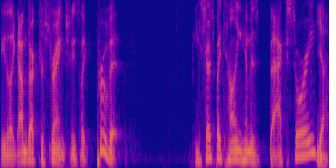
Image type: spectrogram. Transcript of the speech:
he's like, I'm Doctor Strange. And he's like, prove it. He starts by telling him his backstory. Yeah.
